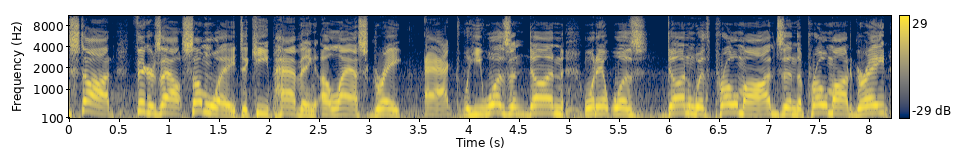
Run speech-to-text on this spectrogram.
Stott figures out some way to keep having a last great act. He wasn't done when it was done with Pro Mods, and the Pro Mod Great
